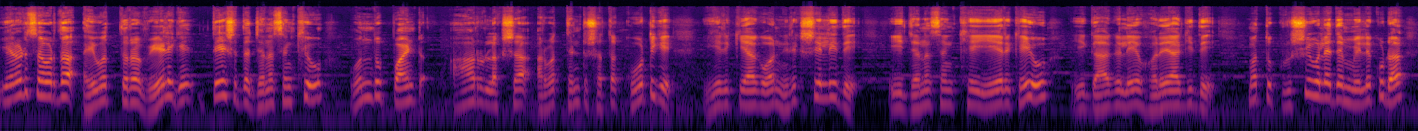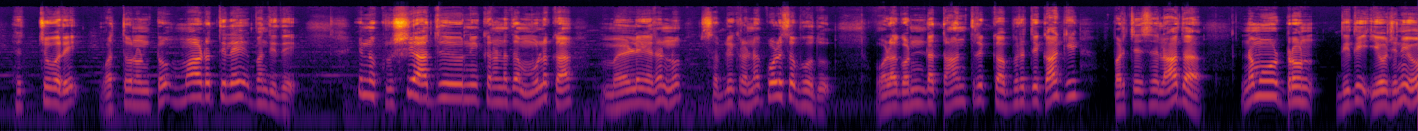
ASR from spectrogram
ಎರಡು ಸಾವಿರದ ಐವತ್ತರ ವೇಳೆಗೆ ದೇಶದ ಜನಸಂಖ್ಯೆಯು ಒಂದು ಪಾಯಿಂಟ್ ಆರು ಲಕ್ಷ ಅರವತ್ತೆಂಟು ಶತಕೋಟಿಗೆ ಏರಿಕೆಯಾಗುವ ನಿರೀಕ್ಷೆಯಲ್ಲಿದೆ. ಈ ಜನಸಂಖ್ಯೆ ಏರಿಕೆಯು ಈಗಾಗಲೇ ಹೊರೆಯಾಗಿದೆ ಮತ್ತು ಕೃಷಿ ವಲಯದ ಮೇಲೆ ಕೂಡ ಹೆಚ್ಚುವರಿ ಒತ್ತಡವುಂಟು ಮಾಡುತ್ತಲೇ ಬಂದಿದೆ. ಇನ್ನು ಕೃಷಿ ಆಧುನೀಕರಣದ ಮೂಲಕ ಮಹಿಳೆಯರನ್ನು ಸಬಲೀಕರಣಗೊಳಿಸಬಹುದು. ಒಳಗೊಂಡ ತಾಂತ್ರಿಕ ಅಭಿವೃದ್ಧಿಗಾಗಿ ಪರಿಚಯಿಸಲಾದ ನಮೋ ಡ್ರೋನ್ ದಿದಿ ಯೋಜನೆಯು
